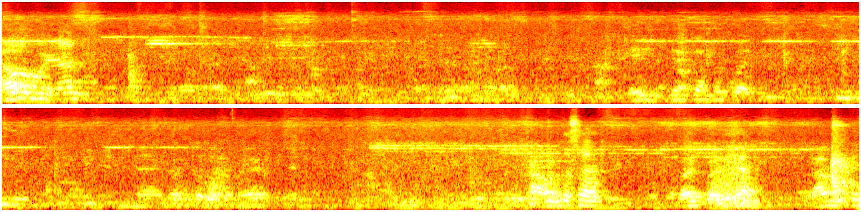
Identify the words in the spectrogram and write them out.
हो, हो, हे इथे हे. काय म्हणतो साहेब बस बढिया. काय म्हणते?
